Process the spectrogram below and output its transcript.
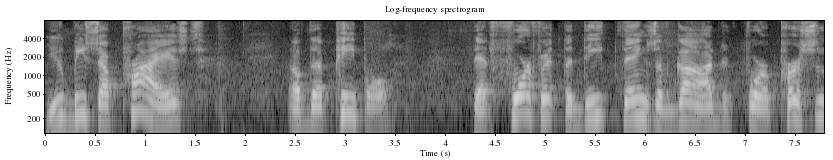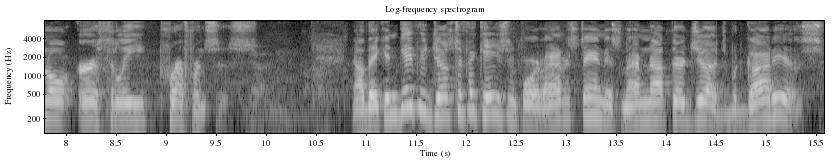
You'd be surprised of the people that forfeit the deep things of God for personal earthly preferences. Yeah. Now, they can give you justification for it. I understand this, and I'm not their judge, but God is.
